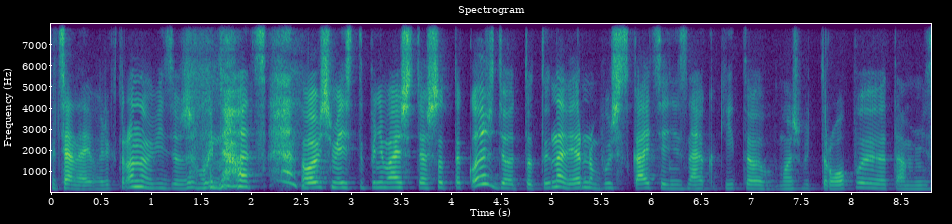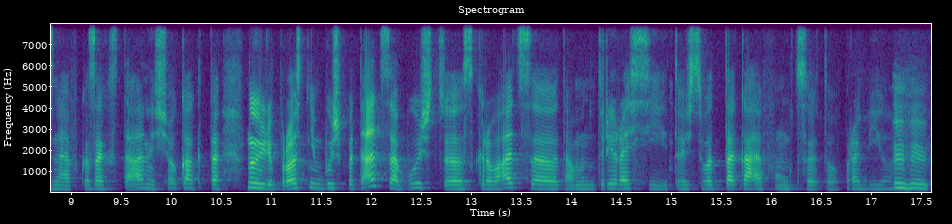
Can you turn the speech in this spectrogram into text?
Хотя она и в электронном виде уже будет даваться. Ну, в общем, если ты понимаешь, что тебя что-то такое ждет, то ты, наверное, будешь искать, я не знаю, какие-то, может быть, тропы, там, не знаю, в Казахстан, еще как-то. Ну, или просто не будешь пытаться, а будешь э, скрываться там внутри России. То есть вот такая функция этого пробива. Мгм.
